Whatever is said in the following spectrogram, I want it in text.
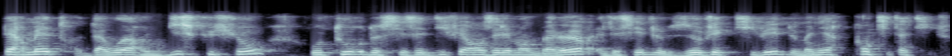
permettre d'avoir une discussion autour de ces différents éléments de valeur et d'essayer de les objectiver de manière quantitative.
